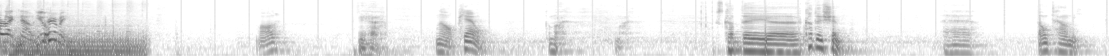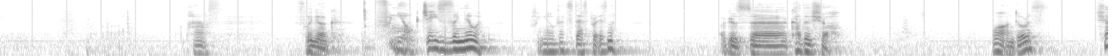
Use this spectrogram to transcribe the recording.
Car right now. Do you hear me? Mal? Yeah. No, piano. Come on. Come on. Gus cad é uh, cad é sin? Uh, don't tell me. Pass. Fuineog. Fuineog, Jesus, I knew it. Fuineog, that's desperate, isn't it? Agus uh, cad é seo? What, Honduras? Se,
